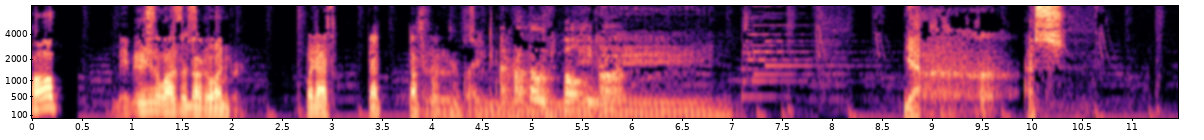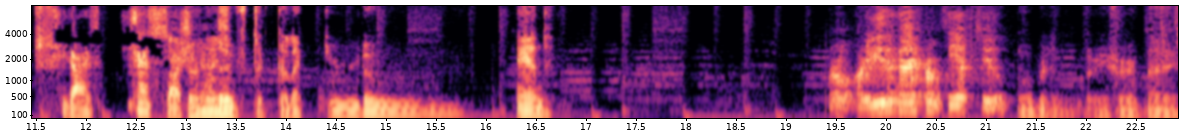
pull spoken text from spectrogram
Oh, Maybe Here's I the should last do another one. Slaughter. but that's that that's fucking great. I thought that was Pokemon. Yeah. Yes. She dies. Chances are she Gonna dies. live to collect your dough. And Bro, are you the guy from TF2? over to the refer back.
